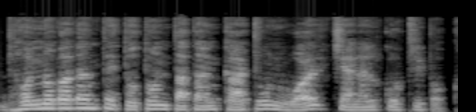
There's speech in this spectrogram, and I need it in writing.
ধন্যবাদান্তে Totan Tatan cartoon world channel কর্তৃপক্ষ।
